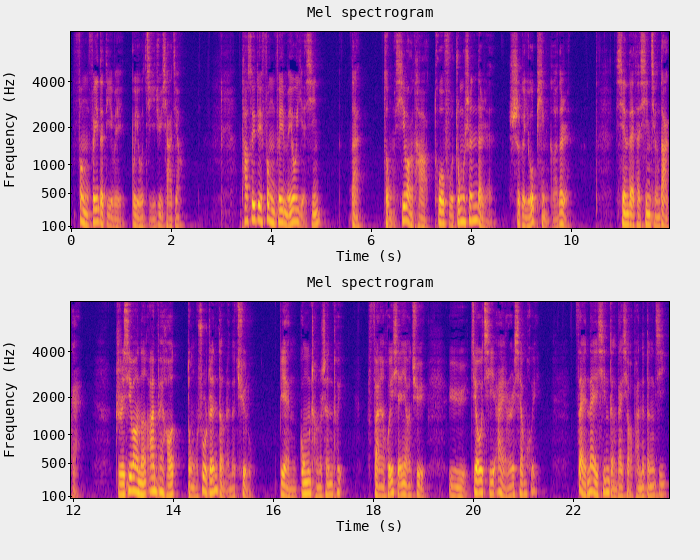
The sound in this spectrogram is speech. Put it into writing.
凤飞的地位不由急剧下降。他虽对凤飞没有野心，但总希望他托付终身的人。是个有品格的人，现在他心情大改，只希望能安排好董树贞等人的去路，便功成身退，返回咸阳去与娇妻爱儿相会，再耐心等待小盘的登基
